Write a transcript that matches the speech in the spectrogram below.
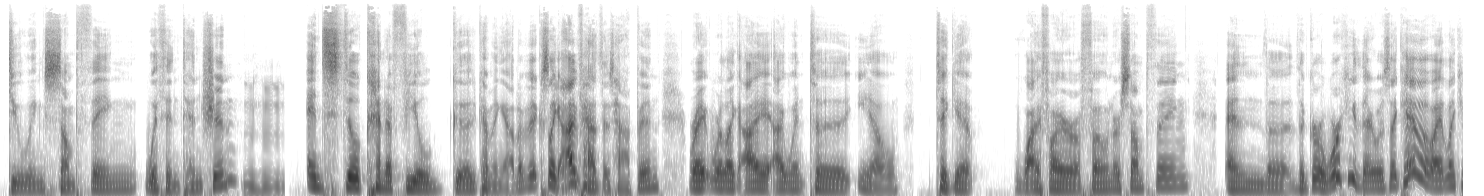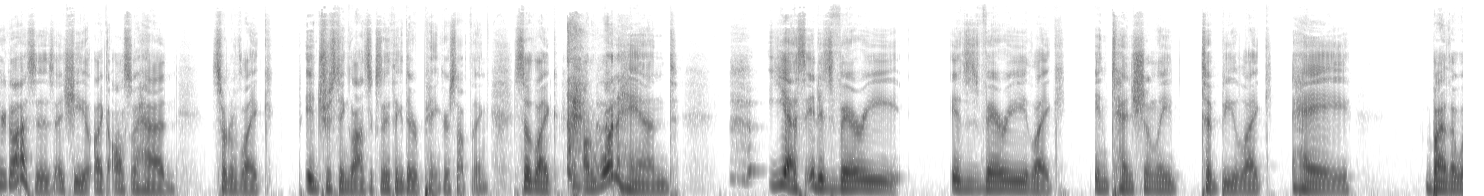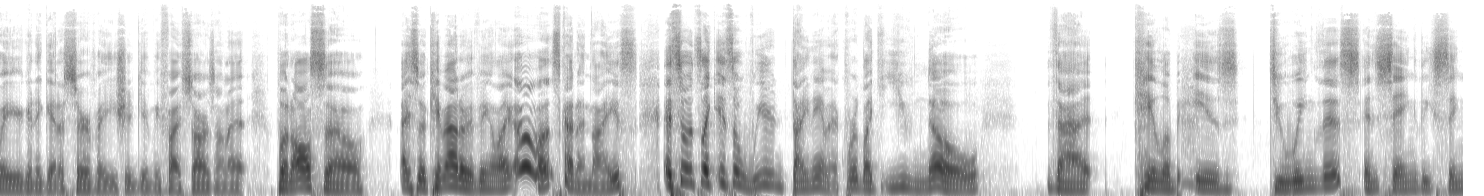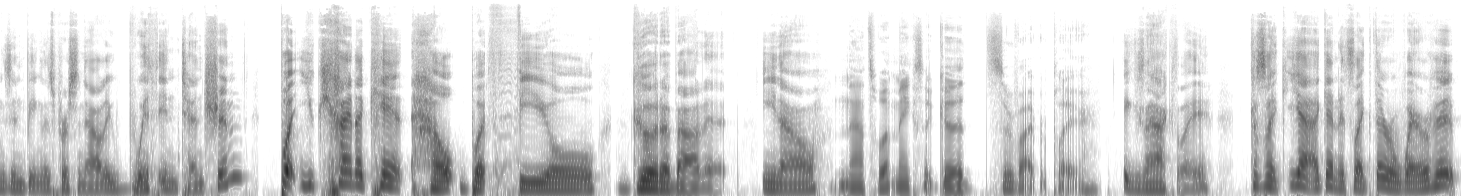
doing something with intention mm-hmm. and still kind of feel good coming out of it. Cause like I've had this happen, right? Where like I I went to you know to get Wi-Fi or a phone or something, and the the girl working there was like, "Hey, oh, I like your glasses," and she like also had sort of like interesting glasses because I think they were pink or something. So like on one hand, yes, it is very it's very like intentionally to be like, "Hey." By the way, you're gonna get a survey. You should give me five stars on it. But also, I so came out of it being like, oh, that's kind of nice. And so it's like it's a weird dynamic where like you know that Kaleb is doing this and saying these things and being this personality with intention, but you kind of can't help but feel good about it, you know? and that's what makes a good survivor player. Exactly. Cuz like yeah, again, it's like they're aware of it,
